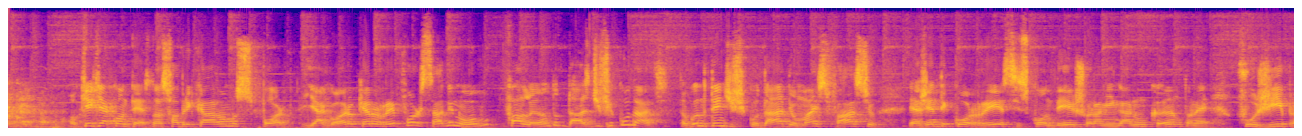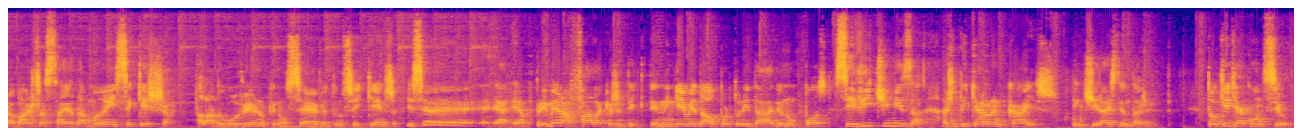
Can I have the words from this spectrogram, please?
o que que acontece? Nós fabricávamos portas. E agora eu quero reforçar de novo falando das dificuldades. Então, quando tem dificuldade, o mais fácil é a gente correr, se esconder, choramingar num canto, né? Fugir para baixo da saia da mãe, se queixar. Falar do governo que não serve, do não sei quem. Isso é, é, é, a primeira fala que a gente tem que ter. Ninguém me dá a oportunidade, eu não posso se vitimizar. A gente tem que arrancar isso, tem que tirar isso dentro da gente. Então o que, que aconteceu?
